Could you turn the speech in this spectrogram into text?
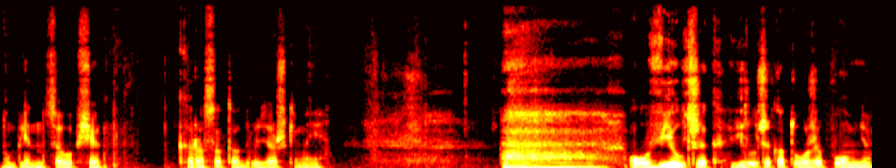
Ну, блин, це вообще красота, друзяшки мои. О, Вилджек. Вилджека тоже помню.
